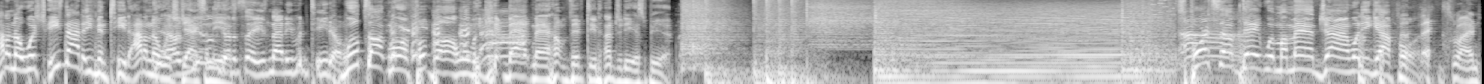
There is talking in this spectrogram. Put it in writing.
I don't know which. He's not even Tito. I don't know I which Jackson I was is. going to say he's not even Tito. We'll talk more football when we get back, man. I'm 1500 ESPN. Sports update with my man John. What do you got for us? That's fine.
